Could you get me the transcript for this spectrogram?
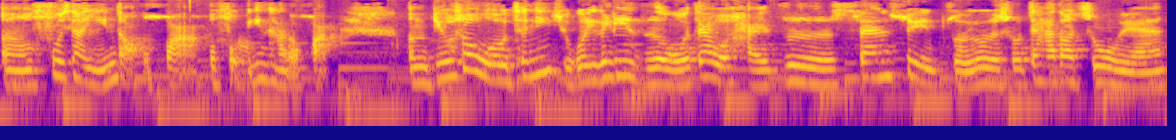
嗯负向引导的话或否定他的话。嗯，比如说我曾经举过一个例子，我在我孩子三岁左右的时候带他到植物园，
